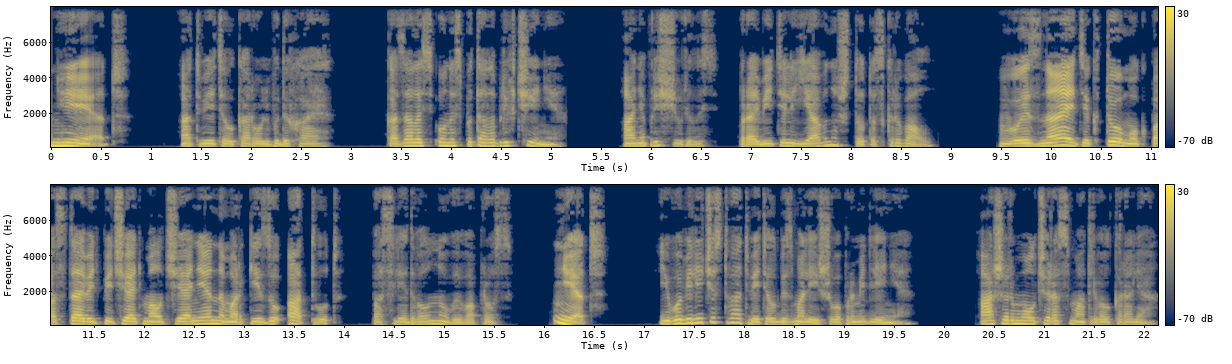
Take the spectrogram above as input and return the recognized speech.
«Нет», — ответил король, выдыхая. Казалось, он испытал облегчение. Аня прищурилась. Правитель явно что-то скрывал. «Вы знаете, кто мог поставить печать молчания на маркизу Атвуд?» — последовал новый вопрос. «Нет», — его величество ответил без малейшего промедления. Ашер молча рассматривал короля.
